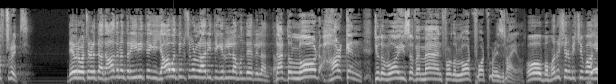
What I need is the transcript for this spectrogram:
after it. ದೇವರ ವಚನ ಹೇಳುತ್ತೆ ಅದಾದ ನಂತರ ಈ ರೀತಿಯಾಗಿ ಯಾವ ದಿವಸಗಳು ಆ ರೀತಿಯಾಗಿ ಇರಲಿಲ್ಲ ಮುಂದೆ ಇರಲಿಲ್ಲ ಅಂತ That the Lord hearkened to the voice of a man for the Lord fought for Israel. ಓ ಒಬ್ಬ ಮನುಷ್ಯನ ವಿಷಯವಾಗಿ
